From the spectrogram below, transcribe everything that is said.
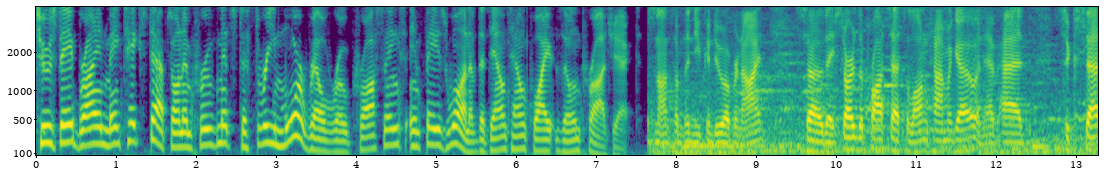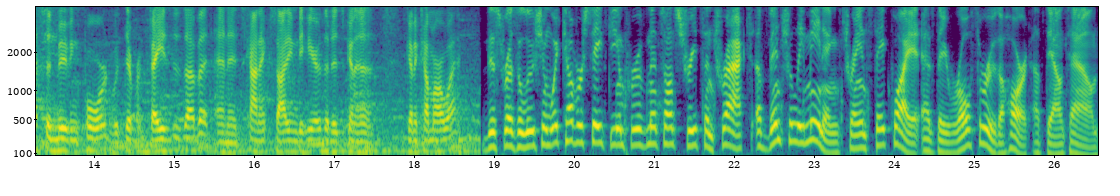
Tuesday, Bryan may take steps on improvements to three more railroad crossings in phase one of the Downtown Quiet Zone project. It's not something you can do overnight. So they started the process a long time ago and have had success in moving forward with different phases of it. And it's kind of exciting to hear that it's going to going to come our way. This resolution would cover safety improvements on streets and tracks, eventually meaning trains stay quiet as they roll through the heart of downtown.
